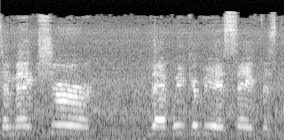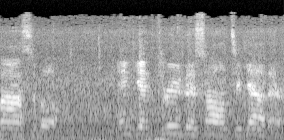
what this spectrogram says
to make sure that we could be as safe as possible and get through this all together.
